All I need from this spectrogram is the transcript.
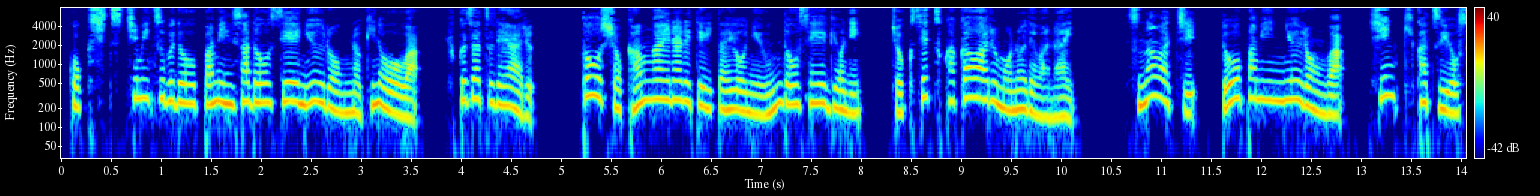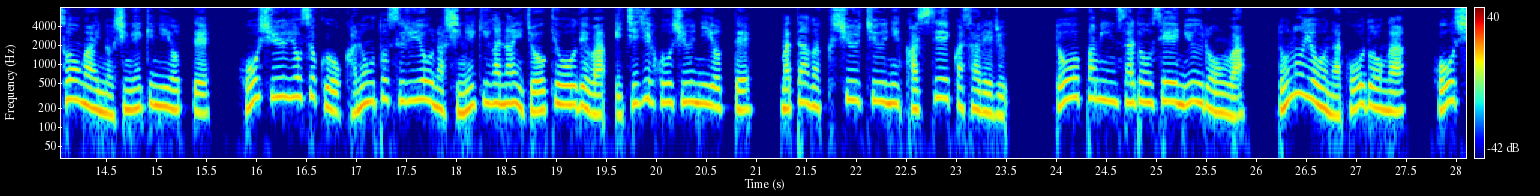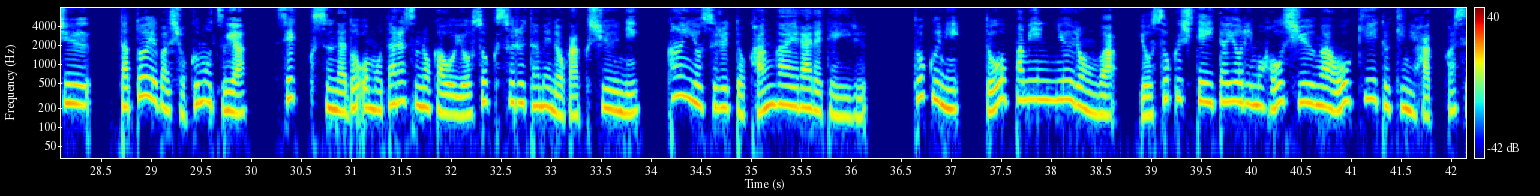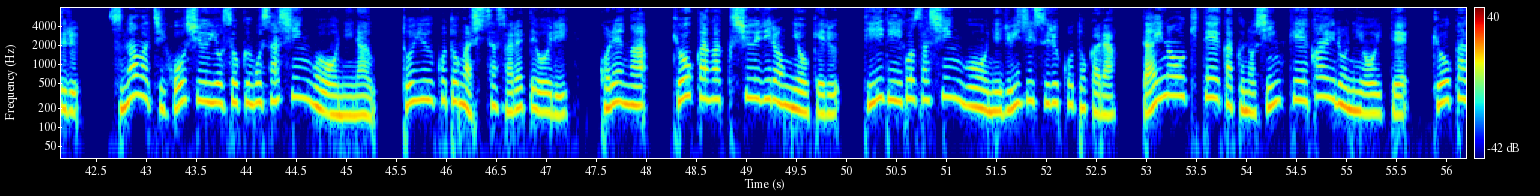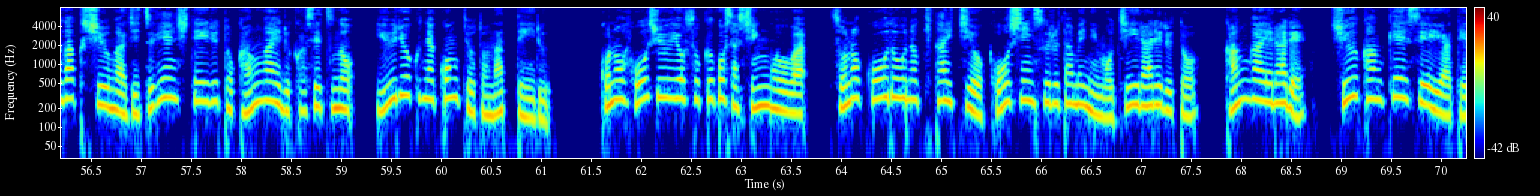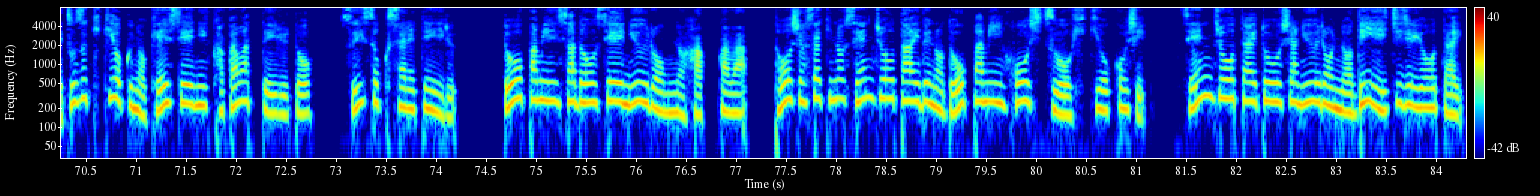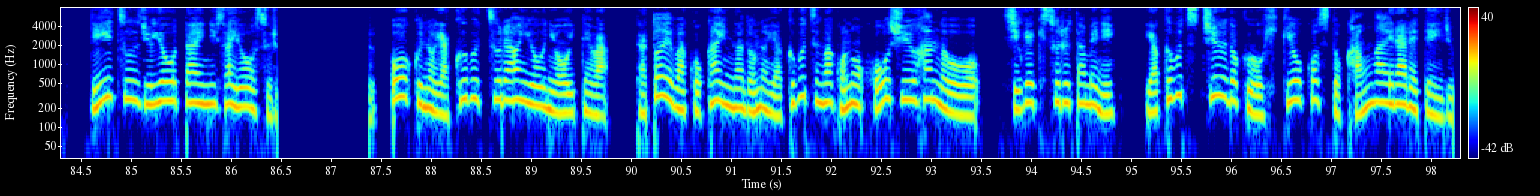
黒質緻密部ドーパミン作動性ニューロンの機能は複雑である。当初考えられていたように運動制御に直接関わるものではない。すなわち、ドーパミンニューロンは新規かつ予想外の刺激によって報酬予測を可能とするような刺激がない状況では一時報酬によってまた学習中に活性化される。ドーパミン作動性ニューロンは、どのような行動が、報酬、例えば食物や、セックスなどをもたらすのかを予測するための学習に関与すると考えられている。特に、ドーパミンニューロンは予測していたよりも報酬が大きい時に発火する、すなわち報酬予測誤差信号を担う、ということが示唆されており、これが強化学習理論における TD 誤差信号に類似することから、大脳基底核の神経回路において、強化学習が実現していると考える仮説の有力な根拠となっている。この報酬予測誤差信号は、その行動の期待値を更新するために用いられると考えられ、習慣形成や手続き記憶の形成に関わっていると推測されている。ドーパミン作動性ニューロンの発火は、投射先の線条体でのドーパミン放出を引き起こし、線条体投射ニューロンの D1 受容体、D2 受容体に作用する。多くの薬物乱用においては、例えばコカインなどの薬物がこの報酬反応を刺激するために薬物中毒を引き起こすと考えられている。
